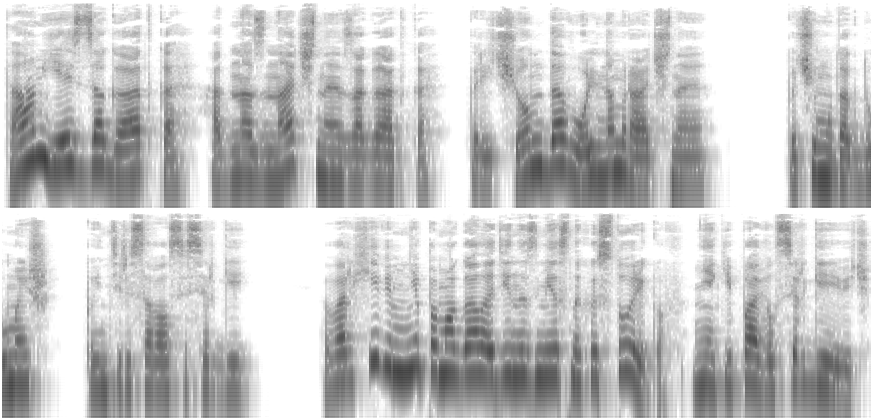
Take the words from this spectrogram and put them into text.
Там есть загадка, однозначная загадка, причем довольно мрачная». «Почему так думаешь?» — поинтересовался Сергей. В архиве мне помогал один из местных историков, некий Павел Сергеевич.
